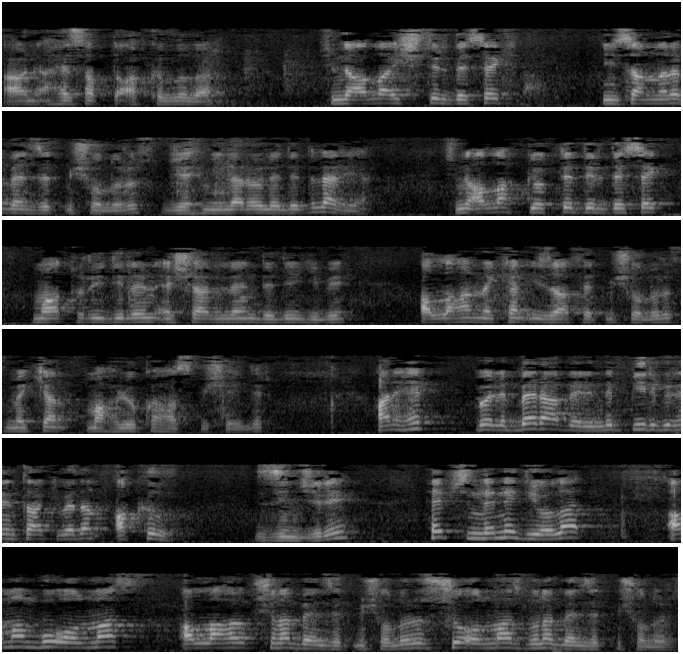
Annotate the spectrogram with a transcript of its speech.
hani hesapta akıllılar. Şimdi Allah işitir desek insanlara benzetmiş oluruz. Cehmiler öyle dediler ya. Şimdi Allah göktedir desek maturidilerin, eşarilerin dediği gibi Allah'a mekan izaf etmiş oluruz. Mekan mahluka has bir şeydir. Hani hep böyle beraberinde birbirini takip eden akıl zinciri. Hepsinde ne diyorlar? Aman bu olmaz, Allah'ı şuna benzetmiş oluruz. Şu olmaz, buna benzetmiş oluruz.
